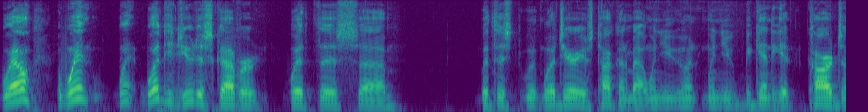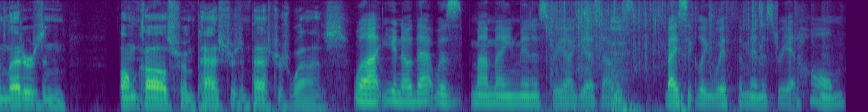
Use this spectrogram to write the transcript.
well, when, when, what did you discover with this? With this, with what Jerry was talking about, when you when you begin to get cards and letters and phone calls from pastors and pastors' wives. Well, I, you know, that was my main ministry, I guess. I was basically with the ministry at home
